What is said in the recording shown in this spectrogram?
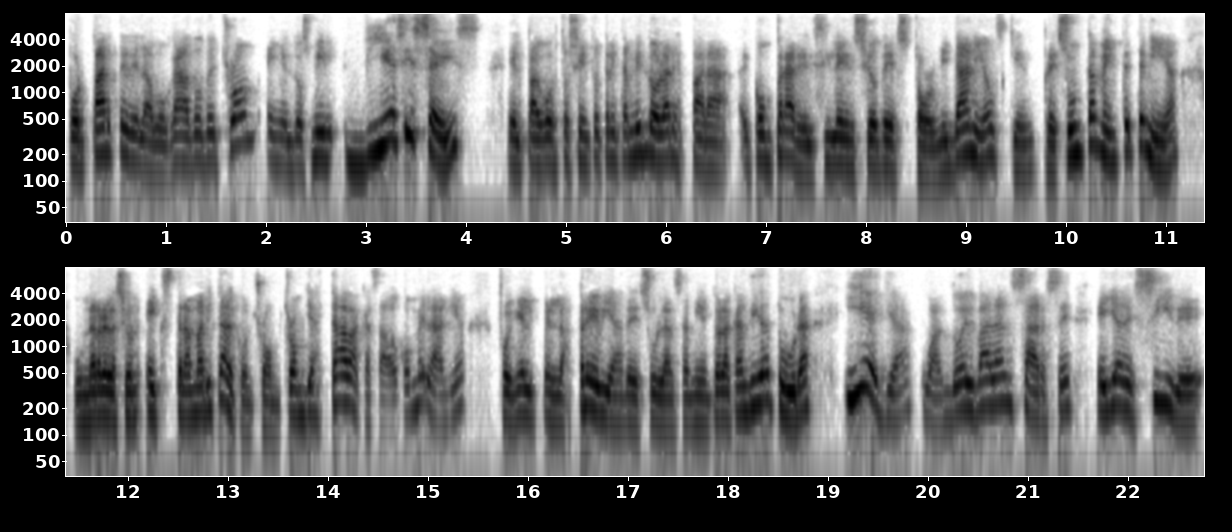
por parte del abogado de Trump en el 2016 él pagó estos 130 mil dólares para eh, comprar el silencio de Stormy Daniels, quien presuntamente tenía una relación extramarital con Trump. Trump ya estaba casado con Melania, fue en, el, las previas de su lanzamiento de la candidatura, y ella, cuando él va a lanzarse, ella decide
